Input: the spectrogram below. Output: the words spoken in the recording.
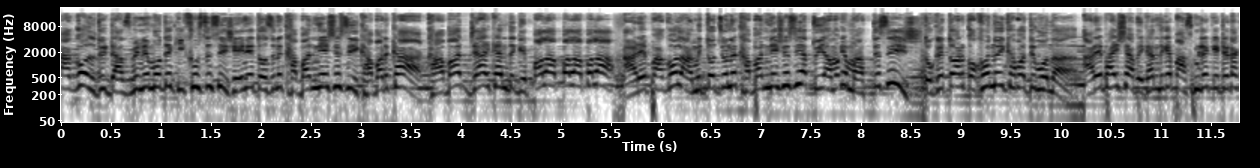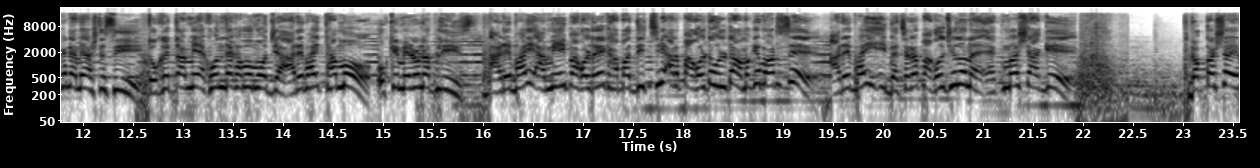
পাগল, তুই ডাস্টবিনের মধ্যে কি খুঁজতেছিস? এই নিয়ে তোর জন্য খাবার নিয়ে এসেছি, খাবার খা, খাবার যা এখান থেকে, পালা পালা পালা। আরে পাগল, আমি তোর জন্য খাবার নিয়ে এসেছি আর তুই আমাকে মারতেছিস? তোকে তো আর কখনোই খাবার দিব না। আরে ভাই সাহেব, এখান থেকে পাঁচ মিনিট কেটে রাখেন, আমি আসতেছি। তোকে তো আমি এখন দেখাবো মজা। আরে ভাই, থামো, ওকে মেরো না প্লিজ আরে ভাই, আমি এই পাগলটাকে খাবার দিচ্ছি আর পাগলটা উল্টো আমাকে মারছে। আরে ভাই, এই বেচারা পাগল ছিল না, এক মাস আগে। ডক্টর সাহেব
